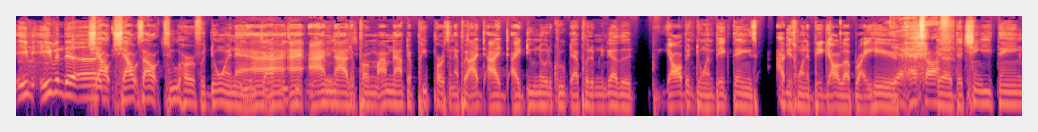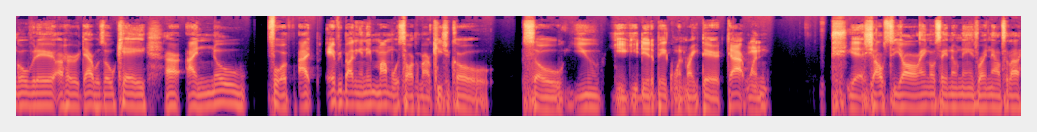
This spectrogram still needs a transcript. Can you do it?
Even even the uh, Shout shouts out to her for doing that. I, Japanese I, people I, I'm not a prom, I'm not the pe- person that put. I, I I do know the group that put them together. Y'all been doing big things. I just want to big y'all up right here. Yeah, hats off. The the chingy thing over there. I heard that was okay. I I know for I everybody and their mama was talking about Keyshia Cole. So you you you did a big one right there. That one. Yeah, shouts to y'all. I ain't gonna say no names right now till I,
